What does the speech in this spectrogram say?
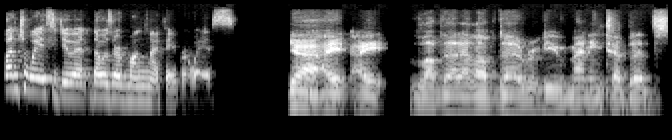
bunch of ways to do it. Those are among my favorite ways. Yeah, I I love that. I love the review mining tip. That's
